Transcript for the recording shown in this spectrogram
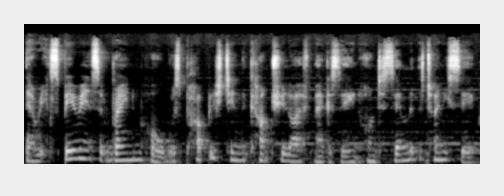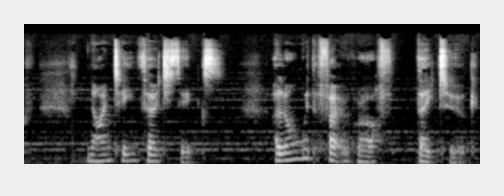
Their experience at Raynham Hall was published in the Country Life magazine on December the 26th, 1936, along with the photograph they took.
